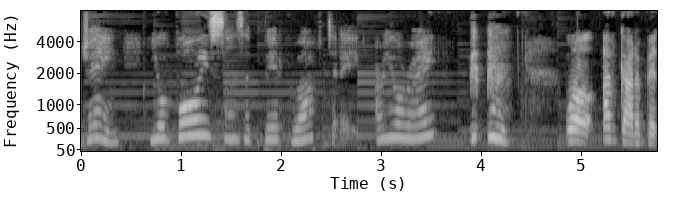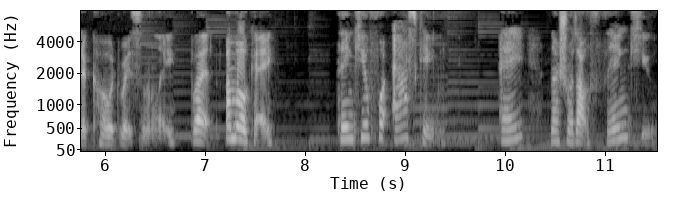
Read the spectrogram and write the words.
Jane, your voice sounds a bit rough today. Are you alright? well, I've got a bit of cold recently, but I'm okay. Thank you for asking. 哎，那说到 thank you，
